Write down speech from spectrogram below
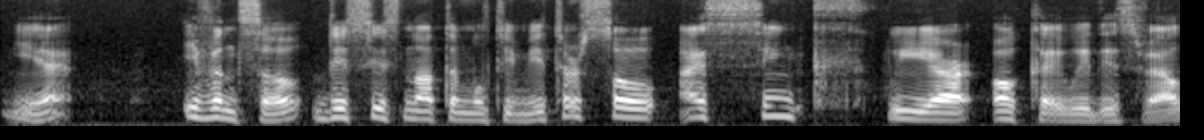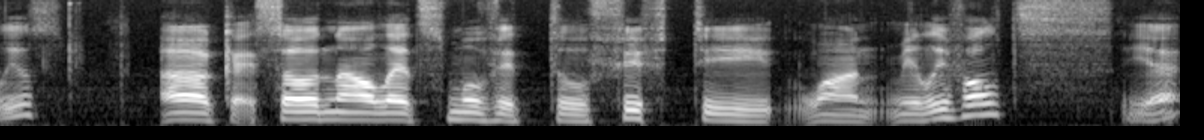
Yeah even so this is not a multimeter so I think we are okay with these values. Okay so now let's move it to 51 millivolts. Yeah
